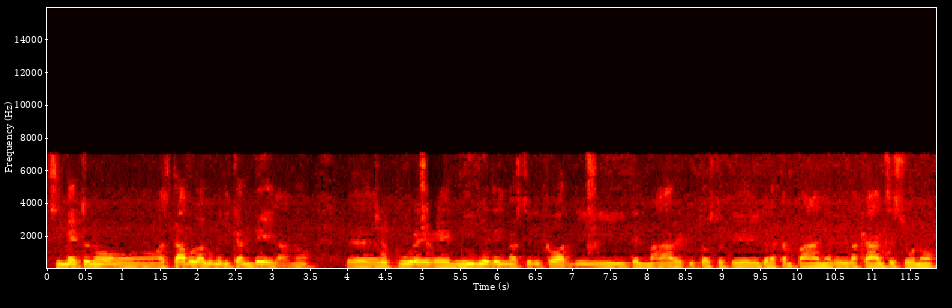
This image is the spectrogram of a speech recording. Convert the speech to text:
si mettono al tavolo a lume di candela, no? eh, sì, oppure mille dei nostri ricordi del mare piuttosto che della campagna, delle vacanze sono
